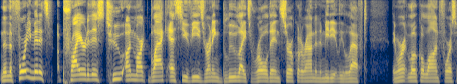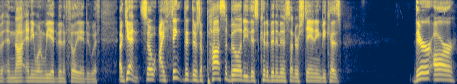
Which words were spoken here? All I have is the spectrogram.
And then the 40 minutes prior to this, two unmarked black SUVs running blue lights rolled in, circled around, and immediately left. They weren't local law enforcement and not anyone we had been affiliated with. Again, so I think that there's a possibility this could have been a misunderstanding because there are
